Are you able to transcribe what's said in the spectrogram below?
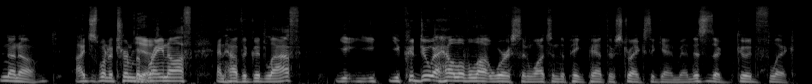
No, no. I just want to turn my Yeah. brain off and have a good laugh. You, you, you could do a hell of a lot worse than watching the Pink Panther Strikes Again, man. This is a good flick.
